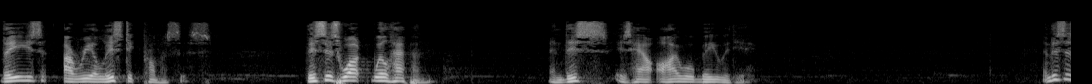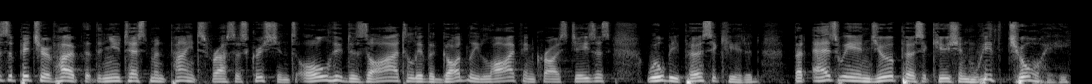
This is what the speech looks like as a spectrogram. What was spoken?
These are realistic promises. This is what will happen. And this is how I will be with you. And this is a picture of hope that the New Testament paints for us as Christians. All who desire to live a godly life in Christ Jesus will be persecuted, but as we endure persecution with joy,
